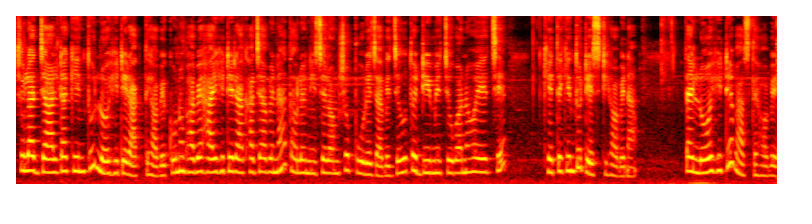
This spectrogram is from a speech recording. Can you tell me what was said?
চুলার জালটা কিন্তু লো হিটে রাখতে হবে। কোনোভাবে হাই হিটে রাখা যাবে না, তাহলে নিচের অংশ পুড়ে যাবে। যেহেতু ডিমে চুবানো হয়েছে, খেতে কিন্তু টেস্টি হবে না। তাই লো হিটে ভাজতে হবে।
